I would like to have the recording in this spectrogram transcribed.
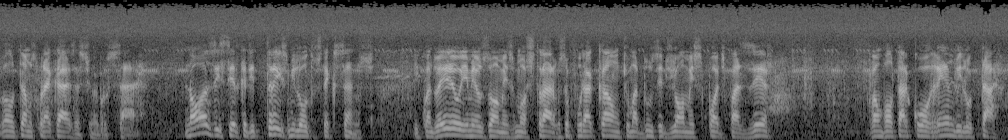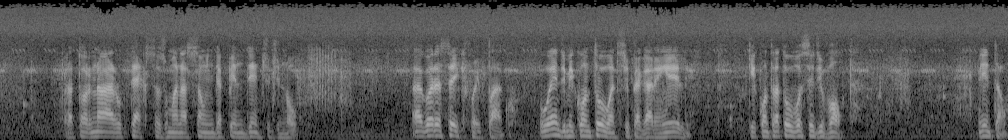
voltamos para casa, Sr. Broussard. Nós e cerca de 3 mil outros texanos. E quando eu e meus homens mostrarmos o furacão que uma dúzia de homens pode fazer, vão voltar correndo e lutar para tornar o Texas uma nação independente de novo. Agora sei que foi pago. O Andy me contou antes de pegarem ele que contratou você de volta. Então,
